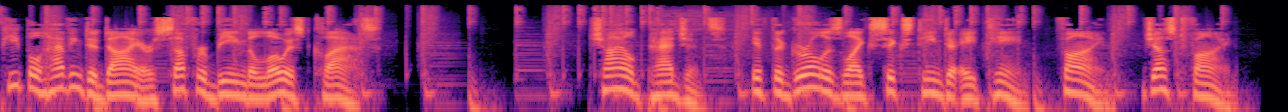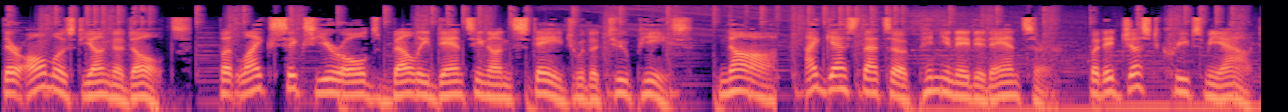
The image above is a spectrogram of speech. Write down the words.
People having to die or suffer being the lowest class. Child pageants. If the girl is like 16 to 18, fine. Just fine. They're almost young adults. But like six-year-olds belly dancing on stage with a two-piece. Nah, I guess that's a opinionated answer. But it just creeps me out.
